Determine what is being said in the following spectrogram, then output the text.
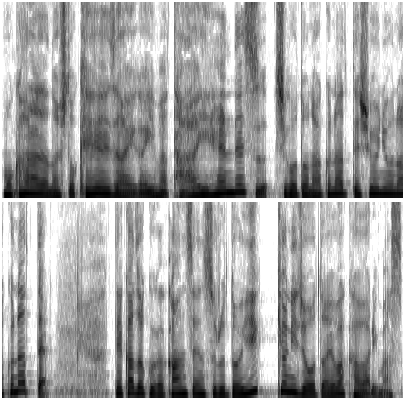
もうカナダの人経済が今大変です。仕事なくなって収入なくなって。で家族が感染すると一挙に状態は変わります。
